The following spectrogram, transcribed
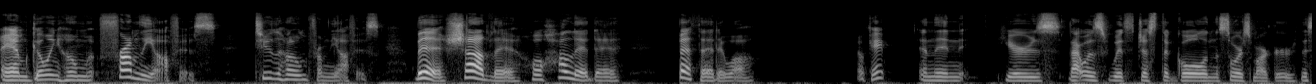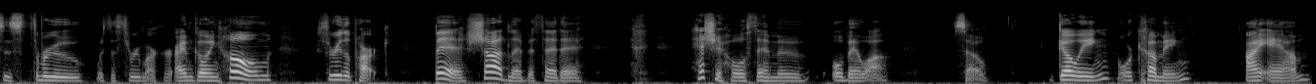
I am going home from the office. To the home from the office. Be shadle hohalede bethedewa. Okay, and then here's that was with just the goal and the source marker. This is through with the through marker. I am going home through the park. Be shadle bethede heshehothemu obewa. So, going or coming, I am.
